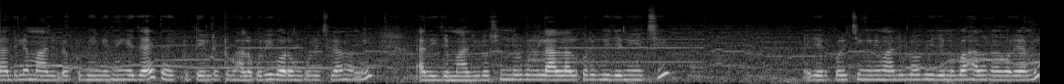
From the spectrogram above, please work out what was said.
না দিলে মাছগুলো একটু ভেঙে ভেঙে যায়। তাই একটু তেলটা একটু ভালো করেই গরম করেছিলাম আমি। আর এই যে মাছগুলো সুন্দর করে লাল লাল করে ভেজে নিয়েছি। এই যে এরপরে চিংড়ি মাছগুলো ভেজে নেব হালকা করে আমি।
